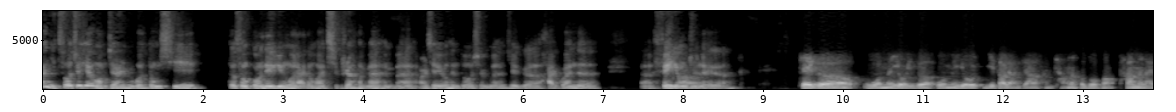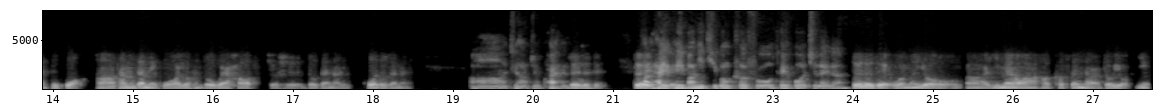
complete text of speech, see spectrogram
那你做这些网站，如果东西都从国内运过来的话，岂不是很慢很慢？而且有很多什么这个海关的呃费用之类的。这个我们有一个，我们有一到两家很强的合作方，他们来布货啊，他们在美国有很多 warehouse，就是都在那里，货都在那里。哦，这样就快很多。对对对，对，他也可以帮你提供客服、退货之类的。对对对，我们有呃 email 啊和 call center 都有，因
